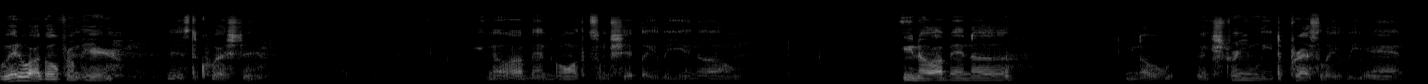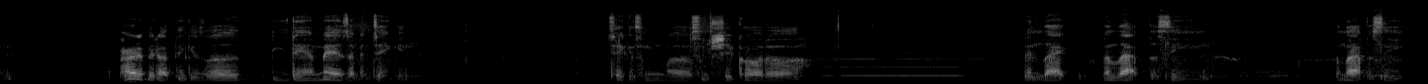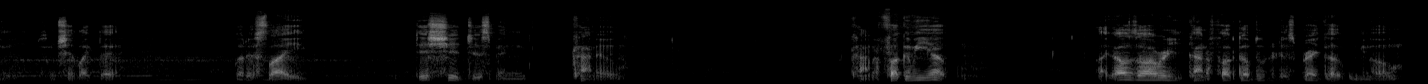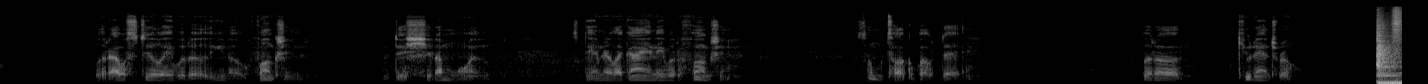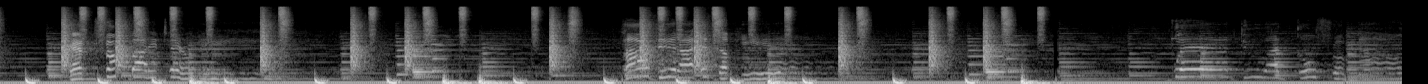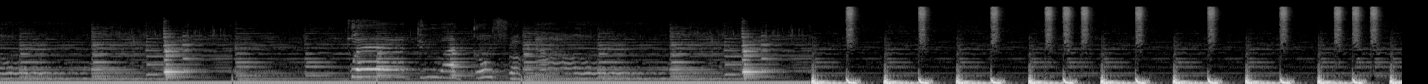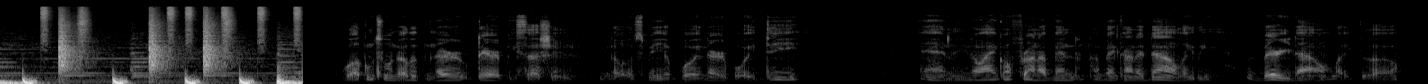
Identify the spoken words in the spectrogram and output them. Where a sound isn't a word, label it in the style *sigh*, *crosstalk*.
Where do I go from here? Is the question. You know, I've been going through some shit lately, and um, you know, I've been uh, you know, extremely depressed lately, and a part of it I think is uh these damn meds I've been taking. Taking some uh, some shit called uh Benlac Benlapacine, Benlapacine, some shit like that. But it's like this shit just been kind of kind of fucking me up. Like I was already kind of fucked up due to this breakup, you know, but I was still able to, you know, function. With this shit I'm on, it's damn near like I ain't able to function. So I'm gonna talk about that. But uh, cute intro. Can somebody tell me how did I end up here? Where do I go from now? Where do I go from now? Welcome to another nerd therapy session. You know, it's me, your boy Nerd Boy D. And you know, I ain't gonna front. I've been I've been kind of down lately, very down. Like uh,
